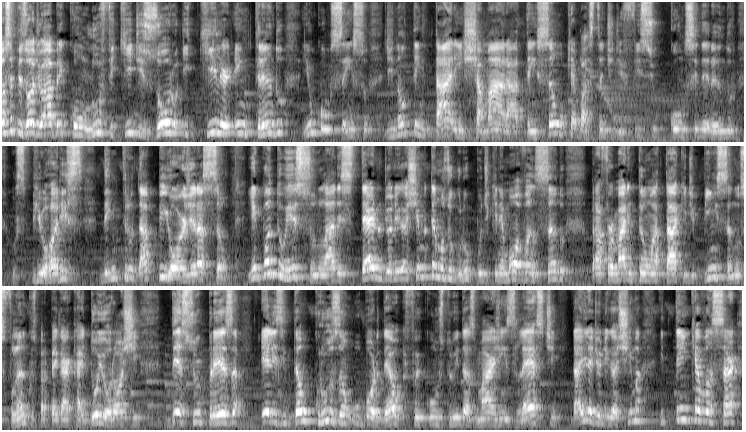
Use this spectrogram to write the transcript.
Nosso episódio abre com Luffy, Kid, Zoro e Killer entrando em um consenso de não tentarem chamar a atenção, o que é bastante difícil considerando os piores dentro da pior geração. E enquanto isso, no lado externo de Onigashima temos o grupo de Kinemon avançando para formar então um ataque de pinça nos flancos para pegar Kaido e Orochi de surpresa, eles então cruzam o bordel que foi construído às margens leste da ilha de Onigashima e tem que avançar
